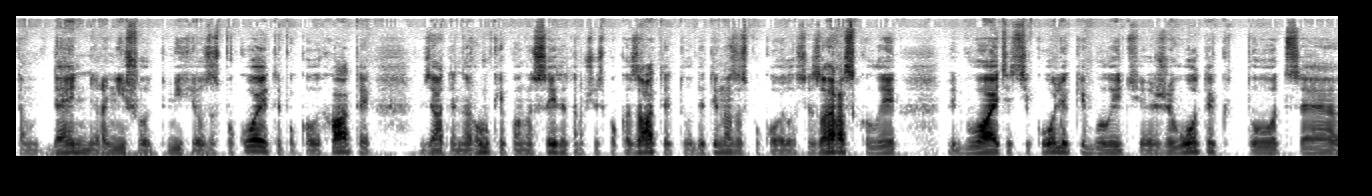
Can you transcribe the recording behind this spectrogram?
там в день раніше от міг його заспокоїти, поколихати, взяти на руки, поносити, там щось показати, то дитина заспокоїлася. Зараз, коли відбуваються ці коліки, болить животик, то це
